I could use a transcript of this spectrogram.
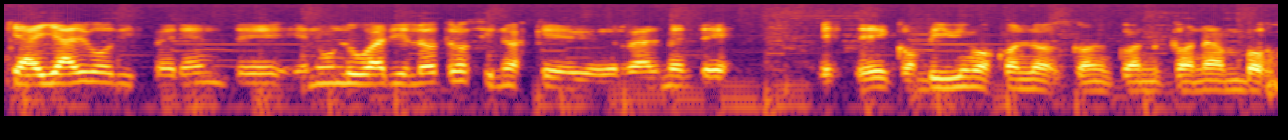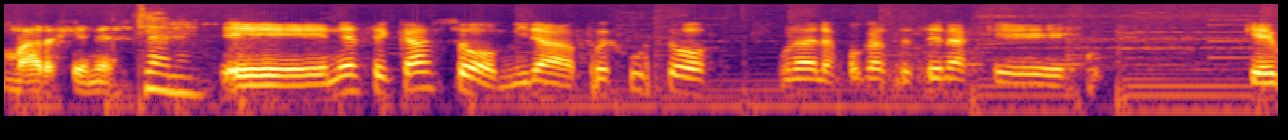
que hay algo diferente en un lugar y el otro, sino es que realmente este, convivimos con, los, con, con, con ambos márgenes. Claro. Eh, en ese caso, mira, fue justo una de las pocas escenas que, que,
